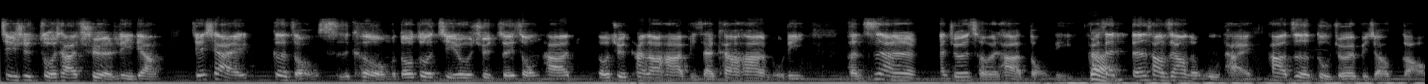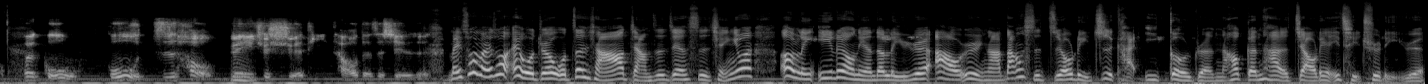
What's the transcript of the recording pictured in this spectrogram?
继续做下去的力量。接下来。各种时刻，我们都做记录去追踪他，都去看到他的比赛，看到他的努力，很自然而然就会成为他的动力。他在登上这样的舞台，他的热度就会比较高，会鼓舞鼓舞之后愿意去学体操的这些人。没错没错，哎、欸，我觉得我正想要讲这件事情，因为二零一六年的里约奥运啊，当时只有李志凯一个人，然后跟他的教练一起去里约，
